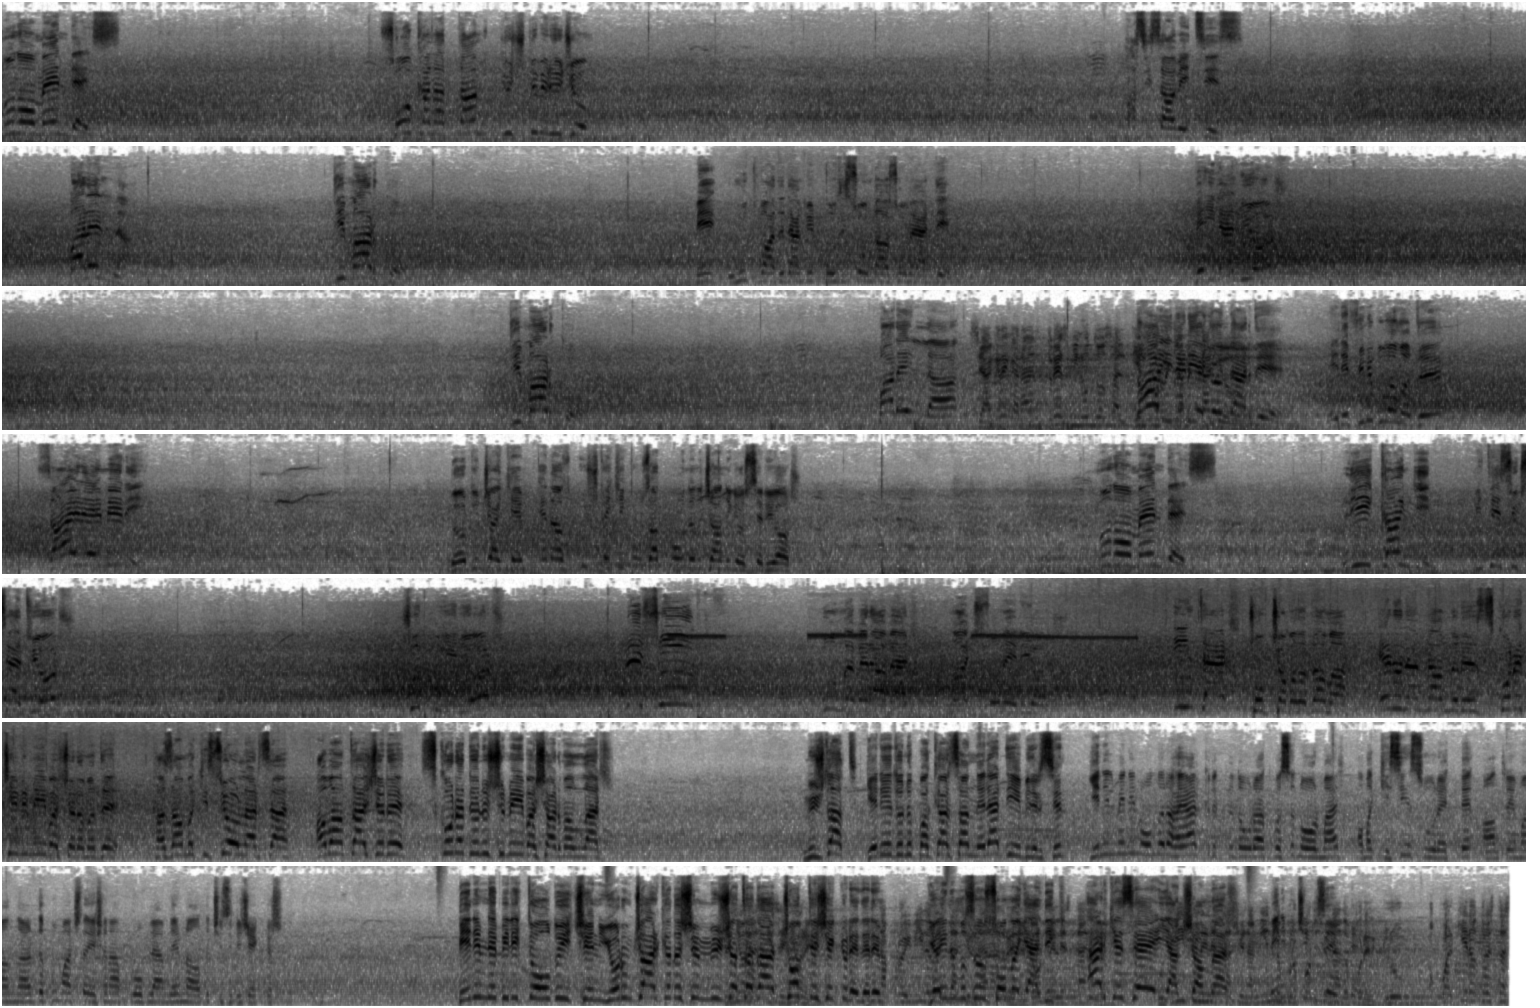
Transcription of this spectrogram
Nuno Mendes. Sol kanattan güçlü bir hücum. Pas isabetsiz. Barella. Di Marco. Ve umut vadeden bir pozisyon daha sona erdi. Ve ilerliyor. Di Marco. Barella Se agregarán tres minutos al tiempo daha ileriye gönderdi. Hedefini bulamadı. Zaire Emery. Dördüncü hakem en az 3 dakika uzatma oynanacağını gösteriyor. Nuno Mendes. Lee Kangin vites yükseltiyor. Şut mu geliyor? Ve şut! Bununla beraber maç sona eriyor. Inter çok çabaladı ama en önemli anları skora çevirmeyi başaramadı. Kazanmak istiyorlarsa avantajları skora dönüştürmeyi başarmalılar. Müjdat, geriye dönüp bakarsan neler diyebilirsin? Yenilmenin onları hayal kırıklığına uğratması normal ama kesin surette antrenmanlarda bu maçta yaşanan problemlerin altı çizilecektir. Benimle birlikte olduğu için yorumcu arkadaşım Müjdat'a da çok teşekkür ederim. Yayınımızın sonuna geldik. Herkese iyi akşamlar. Benim için bir zevkti.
